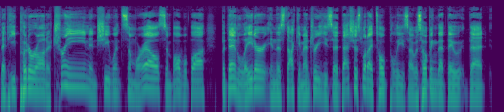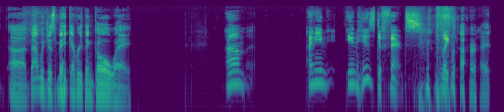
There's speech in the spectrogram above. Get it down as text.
that he put her on a train and she went somewhere else and blah blah blah. But then later in this documentary, he said that's just what I told police. I was hoping that they that uh, that would just make everything go away. Um, I mean, in his defense, like All right.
